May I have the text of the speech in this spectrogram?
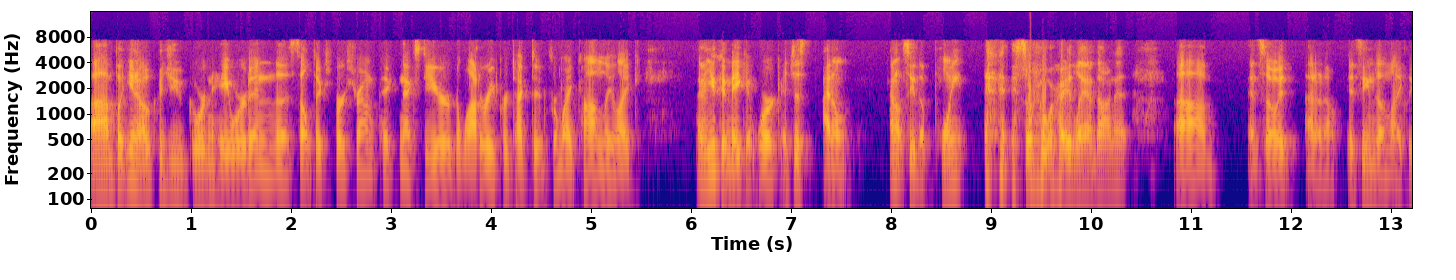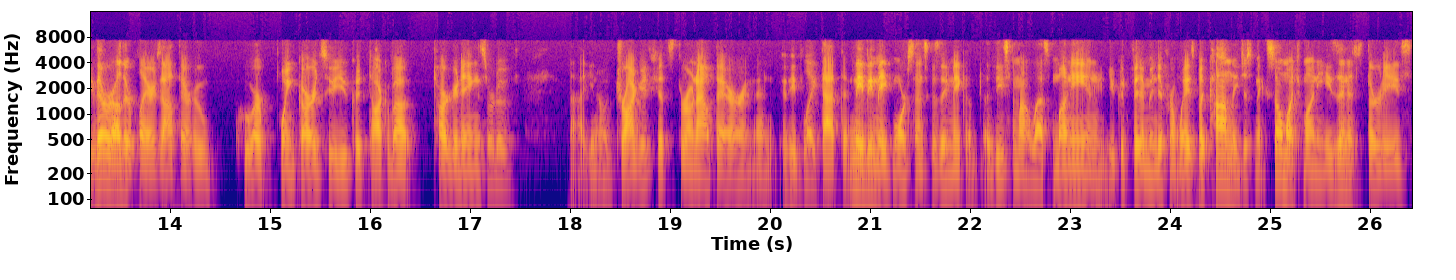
Um, but you know, could you Gordon Hayward and the Celtics first round pick next year, the lottery protected for Mike Conley? Like, I mean, you can make it work. It just I don't I don't see the point. is sort of where I land on it. Um, and so it I don't know. It seems unlikely. There are other players out there who who are point guards who you could talk about targeting, sort of uh, you know, Dragic gets thrown out there, and, and people like that that maybe make more sense because they make a, a, decent amount less money, and you could fit him in different ways. But Conley just makes so much money. He's in his 30s.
